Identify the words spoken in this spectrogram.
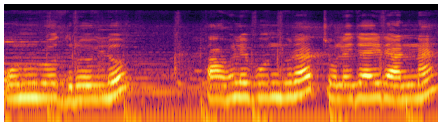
অনুরোধ রইল। তাহলে বন্ধুরা চলে যাই রান্নায়।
